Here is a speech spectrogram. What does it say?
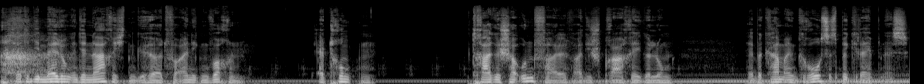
Ich hatte die Meldung in den Nachrichten gehört vor einigen Wochen. Ertrunken. Tragischer Unfall war die Sprachregelung. Er bekam ein großes Begräbnis.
